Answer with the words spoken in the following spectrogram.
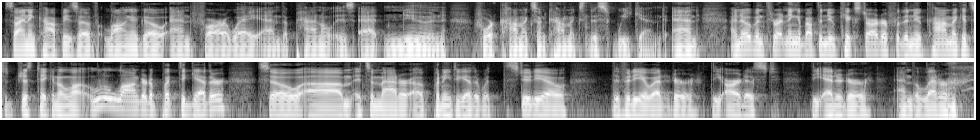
signing copies of Long Ago and Far Away. And the panel is at noon for Comics on Comics this weekend. And I know I've been threatening about the new Kickstarter for the new comic. It's just taken a, lo- a little longer to put together, so um, it's a matter of putting together with the studio, the video editor, the artist, the editor, and the letterer.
